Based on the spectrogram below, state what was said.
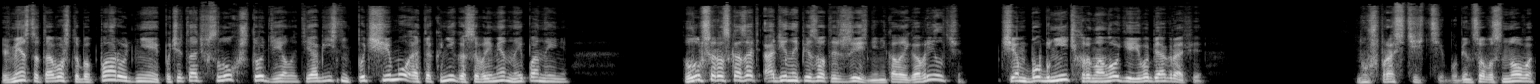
Вместо того, чтобы пару дней почитать вслух, что делать, и объяснить, почему эта книга современна и поныне. Лучше рассказать один эпизод из жизни Николая Гавриловича, чем бубнить хронологию его биографии. Ну уж простите, Бубенцова снова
